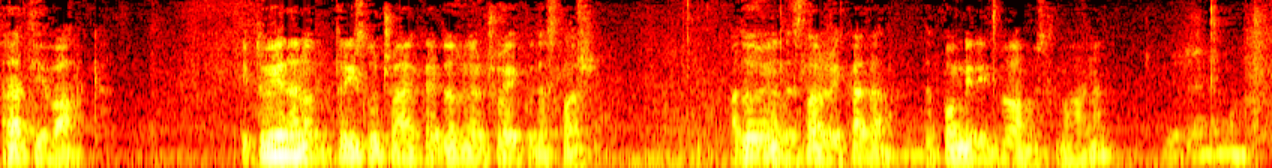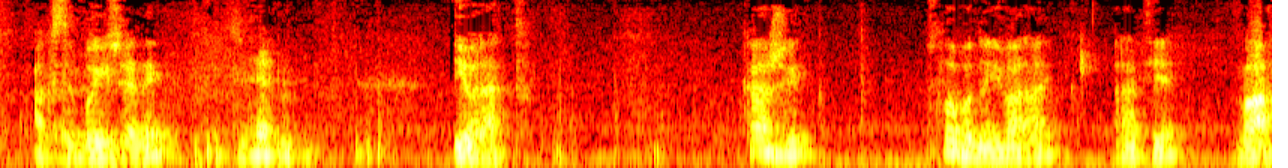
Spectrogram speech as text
rat je varka." I to je jedan od tri slučaja kada je dozvoljeno čovjeku da slaže. A dozvoljeno da slaže kada? Da pomiri dva muslimana. Ako se boji žene. I o ratu. Kaže, slobodno i varaj, rat je var.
